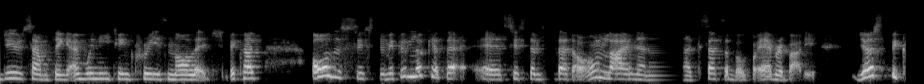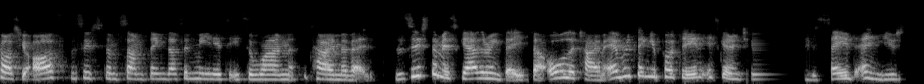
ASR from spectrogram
do something and we need to increase knowledge because all the system, if you look at the uh, systems that are online and accessible for everybody, just because you ask the system something doesn't mean it's, it's a one time event. The system is gathering data all the time. Everything you put in is going to be saved and used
